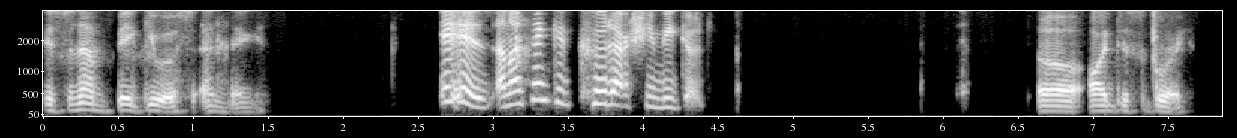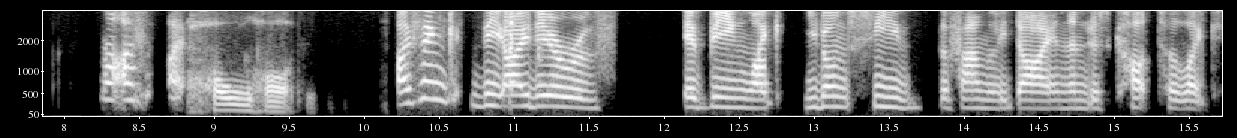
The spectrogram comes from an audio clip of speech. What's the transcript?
It's an ambiguous ending. It is, and I think it could actually be good. Uh, I disagree No, I, th- I, wholeheartedly. I think the idea of it being like you don't see the family die and then just cut to like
